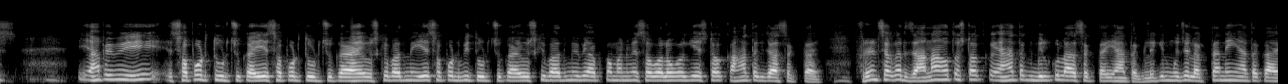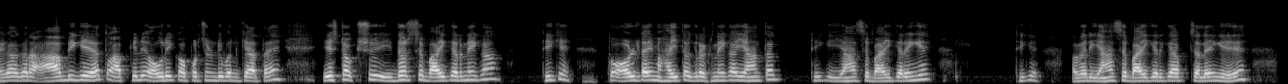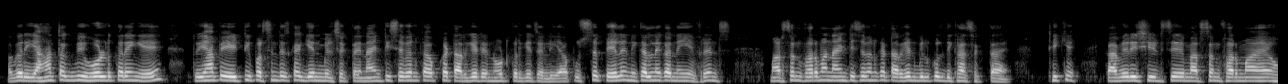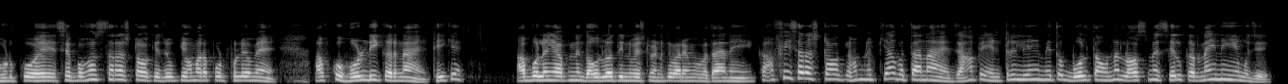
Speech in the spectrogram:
यहाँ पे भी सपोर्ट टूट चुका है, ये सपोर्ट टूट चुका है, उसके बाद में ये सपोर्ट भी टूट चुका है, उसके बाद में भी आपका मन में सवाल होगा कि ये स्टॉक कहाँ तक जा सकता है। फ्रेंड्स अगर जाना हो तो स्टॉक यहाँ तक बिल्कुल आ सकता है, यहाँ तक, लेकिन मुझे लगता नहीं यहाँ तक आएगा। अगर आ भी गया तो आपके लिए और एक अपॉर्चुनिटी बन के आता है, ये स्टॉक इधर से बाई करने का, ठीक है? तो ऑल टाइम हाई तक रखने का यहाँ तक, ठीक है? यहाँ से बाई करेंगे, ठीक है? अगर यहाँ से बाई करके आप चलेंगे अगर यहाँ तक भी होल्ड करेंगे तो यहाँ पे 80 परसेंटेज का गेन मिल सकता है। 97 का आपका टारगेट है नोट करके चलिए। आप उससे पहले निकलने का नहीं है फ्रेंड्स मार्सन फार्मा 97 का टारगेट बिल्कुल दिखा सकता है। ठीक है? कावेरी शीट से मार्सन फार्मा है हुडको है, ऐसे बहुत सारा स्टॉक है जो कि हमारा पोर्टफोलियो में है। आपको होल्ड ही करना है, ठीक है? आप बोलेंगे, आपने दौलत इन्वेस्टमेंट के बारे में बताया नहीं। काफ़ी सारा स्टॉक है, हमने क्या बताना है? जहाँ पे एंट्री लिए मैं तो बोलता हूँ ना लॉस में सेल करना ही नहीं है मुझे।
